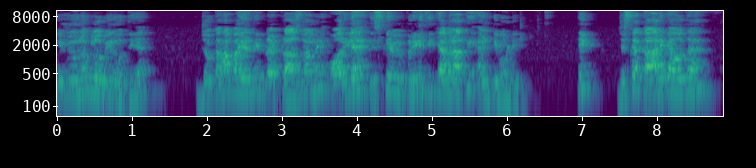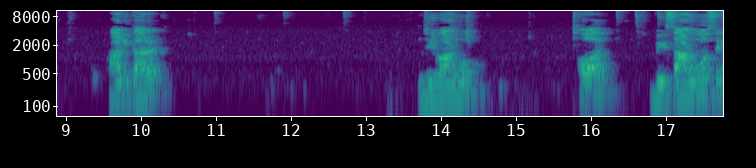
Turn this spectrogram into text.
इम्यूनोग्लोबिन होती है, जो कहाँ पाई जाती है? ब्लड प्लाज्मा में। और यह इसके विपरीत ही क्या बनाती है? एंटीबॉडी। ठीक? जिसका कार्य क्या होता है? हानिकारक जीवाणुओं और विषाणुओं से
